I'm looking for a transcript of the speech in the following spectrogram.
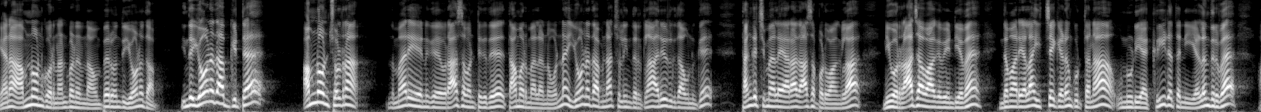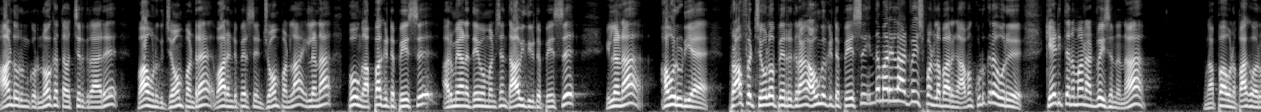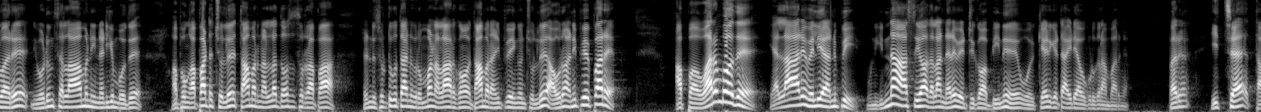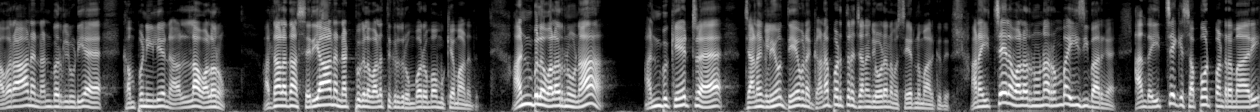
ஏன்னா அம்னோனுக்கு ஒரு நண்பன் இருந்தான் அவன் பேர் வந்து யோனதாப். இந்த யோனதாப் கிட்ட அம்னோன் சொல்கிறான் இந்த மாதிரி எனக்கு ஒரு ஆசை வந்துட்டுக்குது தாமர் மேலேன்னு ஒன்று யோனதாப்னா சொல்லியிருந்திருக்கலாம் அறிவு இருக்குதா அவனுக்கு தங்கச்சி மேலே யாராவது ஆசைப்படுவாங்களா? நீ ஒரு ராஜாவாக வேண்டியவன். இந்த மாதிரியெல்லாம் இச்சைக்கு இடம் கொடுத்தனா உன்னுடைய கிரீடத்தை நீ இழந்துருவ. ஆண்டவர் உனக்கு ஒரு நோக்கத்தை வச்சிருக்கிறாரு. வா உனக்கு ஜெபம் பண்ணுறேன் வா ரெண்டு பேர் சேர்ந்து ஜெபம் பண்ணலாம். இல்லைனா போ உங்கள் அப்பா கிட்ட பேசு. அருமையான தேவ மனுஷன் தாவீது கிட்ட பேசு. இல்லைனா அவருடைய ப்ராஃபிட்ஸ் எவ்வளோ பேர் இருக்கிறாங்க அவங்கக்கிட்ட பேசு. இந்த மாதிரிலாம் அட்வைஸ் பண்ணல பாருங்க. அவன் கொடுக்குற ஒரு கேடித்தனமான அட்வைஸ் என்னென்னா உங்கள் அப்பா உன்னை பார்க்க வருவார். நீ உடம்பு சரியில்லாமல் நீ நடிக்கும்போது. அப்போ உங்கள் அப்பாட்ட சொல்லு தாமரை நல்லா தோசை சுடுறாப்பா. ரெண்டு சுட்டு குத்தா எனக்கு ரொம்ப நல்லாயிருக்கும் தாமரை அனுப்பி வைங்கன்னு சொல்லி அவரும் அனுப்பி வைப்பார். அப்போ வரும்போது எல்லாரையும் வெளியே அனுப்பி உனக்கு என்ன ஆசையோ அதெல்லாம் நிறைவேற்றிக்கோ அப்படின்னு ஒரு கேடு கேட்ட ஐடியாவை கொடுக்குறான் பாருங்கள் பாருங்கள் இச்சை தவறான நண்பர்களுடைய கம்பெனிலேயே நல்லா வளரும். அதனால தான் சரியான நட்புகளை வளர்த்துக்கிறது ரொம்ப ரொம்ப முக்கியமானது. அன்பில் வளரணும்னா அன்புக்கேற்ற ஜனங்களையும் தேவனை கனப்படுத்துகிற ஜனங்களோட நம்ம சேரணுமா இருக்குது. ஆனால் இச்சையில் வளரணும்னா ரொம்ப ஈஸி பாருங்க. அந்த இச்சைக்கு சப்போர்ட் பண்ணுற மாதிரி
